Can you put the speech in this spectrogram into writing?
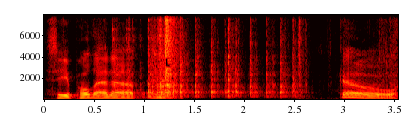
So you pull that up and go.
